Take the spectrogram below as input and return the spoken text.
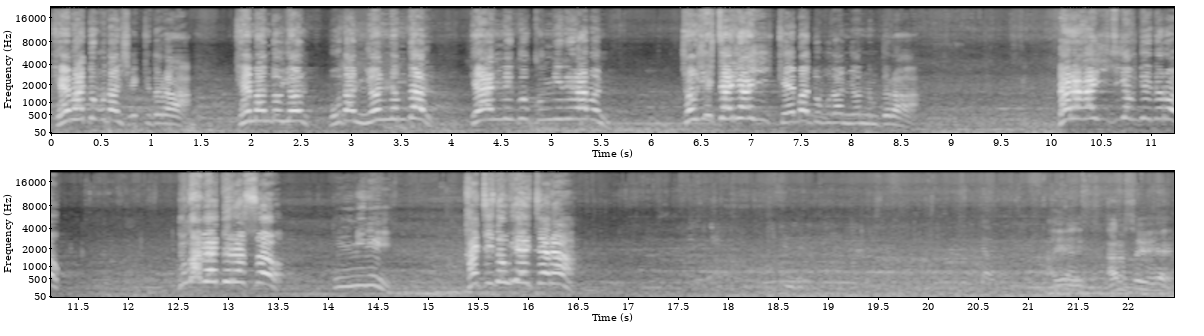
개만두보단 새끼들아. 개만두 연 보단 연놈들 대한민국 국민이라면 정신 차려 이 개만두보단 연놈들아. 나라가 이 지경 되도록 누가 만들었어? 국민이 같이 동의했잖아. 아, 예, 알았어요. 예.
